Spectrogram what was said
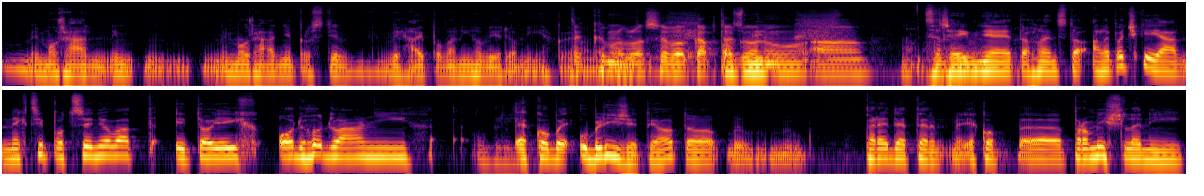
mimořádný, mimořádně prostě vyhypovaného vědomí. Jako tak jo, mluvilo se o Kaptagonu a... Zřejmě tohle to. Ale počkej, já nechci podceňovat i to jejich odhodlání ublížit. jakoby ublížit, jo, to predeter, jako uh, promyšlený,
